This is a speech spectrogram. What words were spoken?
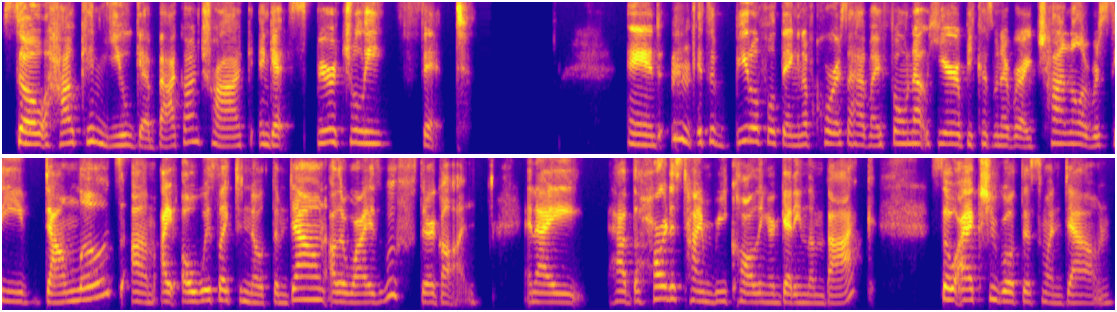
So, how can you get back on track and get spiritually fit? And it's a beautiful thing. And of course, I have my phone out here because whenever I channel or receive downloads, um, I always like to note them down. Otherwise, woof, they're gone. And I have the hardest time recalling or getting them back. So I actually wrote this one down.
